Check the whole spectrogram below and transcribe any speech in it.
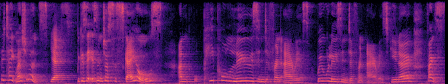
they take measurements yes. because it isn't just the scales and people lose in different areas. We all lose in different areas you know? Thanks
